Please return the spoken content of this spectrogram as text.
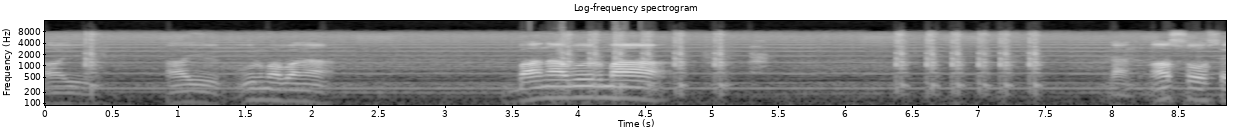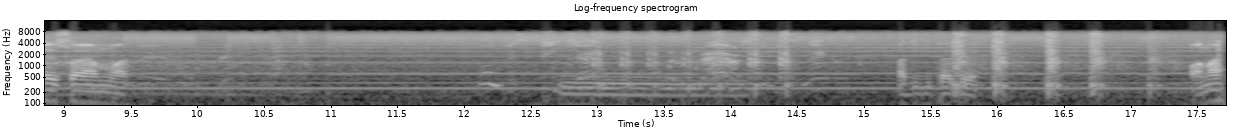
Hayır. Hayır. Vurma bana. Bana vurma. Lan nasıl olsa soyan var. Hadi. Bana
